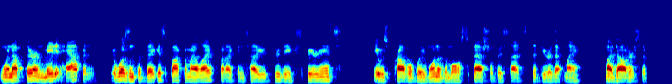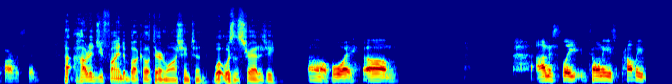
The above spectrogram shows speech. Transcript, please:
went up there and made it happen. It wasn't the biggest buck of my life, but I can tell you through the experience, it was probably one of the most special besides the deer that my my daughters have harvested. How, how did you find a buck out there in Washington? What was the strategy? Oh boy. Um honestly, Tony is probably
